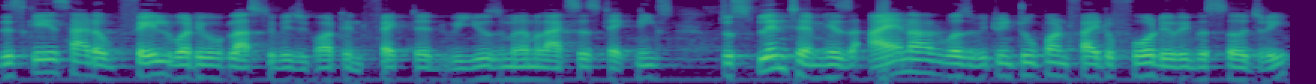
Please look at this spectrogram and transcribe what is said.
this case had a failed vertebroplasty which got infected. We used minimal access techniques to splint him. His INR was between 2.5 to 4 during the surgery,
